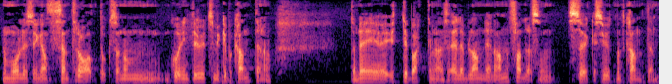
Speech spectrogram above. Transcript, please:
de håller sig ganska centralt också. De går inte ut så mycket på kanterna. Utan det är ytterbackarna, eller ibland en anfallare som söker sig ut mot kanten.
